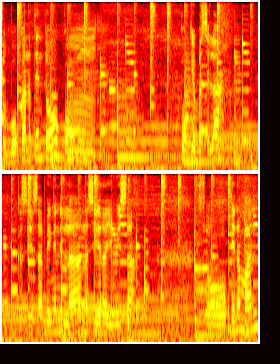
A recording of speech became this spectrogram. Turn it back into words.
subukan natin to kung okay ba sila. Kasi sabi nga nila nasira yung isa. So okay naman.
